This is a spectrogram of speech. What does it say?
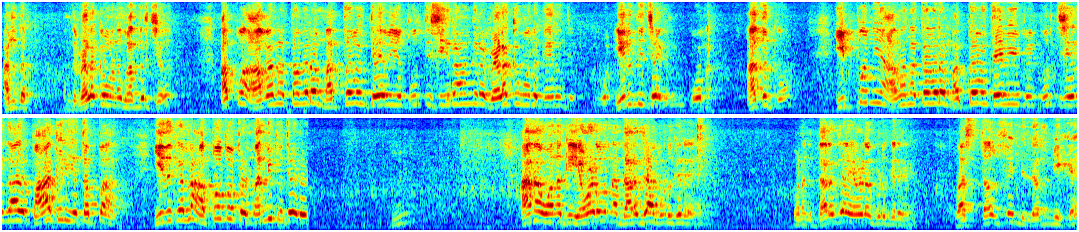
அந்த அந்த விளக்கம் உனக்கு வந்துருச்சோ. அப்போ அவனை தவிர மத்தவன் தேவையை பூர்த்தி செய்யறாங்கிற விளக்கம் உனக்கு இருந்து இருந்துச்சே போன. அதுக்கும் இப்போ நீ அவனை தவிர மத்தவன் தேவையை போய் பூர்த்தி செய்யறதாக பாக்குறிய தப்பா? இதுக்கெல்லாம் அப்பப்ப மன்னிப்பு தேடு. ஆனா உனக்கு எவ்வளவு நான் தர்ஜா கொடுக்குறேன்? உனக்கு தர்ஜா எவ்வளவு கொடுக்குறேன்? வஸ்தஃபில் நம்பிக்கை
